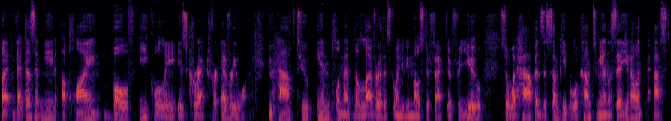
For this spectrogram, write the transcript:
But that doesn't mean applying both equally is correct for everyone. You have to implement the lever that's going to be most effective for you. So what happens is some people will come to me and they'll say, you know, in the past,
